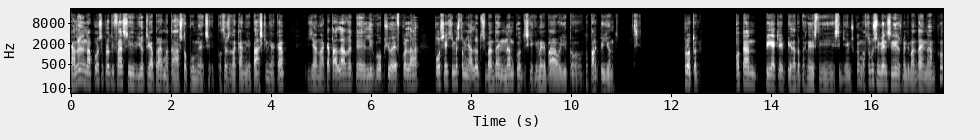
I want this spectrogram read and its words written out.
Καλό είναι να πω σε πρώτη φάση δύο-τρία πράγματα, ας το πούμε έτσι, που θες να τα κάνει παρασκηνιακά, για να καταλάβετε λίγο πιο εύκολα πώς έχει μέσα στο μυαλό της Bandai Namco τη συγκεκριμένη παραγωγή, το, το Park Beyond. Πρώτον, όταν πήγα και είδα το παιχνίδι στη, στη Gamescom, αυτό που συμβαίνει συνήθως με την Bandai Namco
